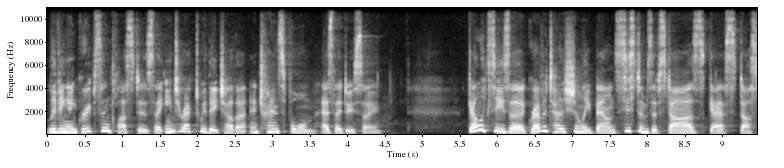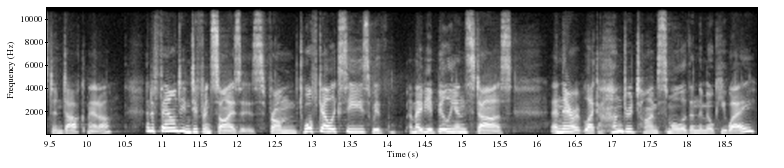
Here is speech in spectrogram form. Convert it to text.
Living in groups and clusters, they interact with each other and transform as they do so. Galaxies are gravitationally bound systems of stars, gas, dust and dark matter, and are found in different sizes, from dwarf galaxies with maybe a billion stars, and they're like 100 times smaller than the Milky Way,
